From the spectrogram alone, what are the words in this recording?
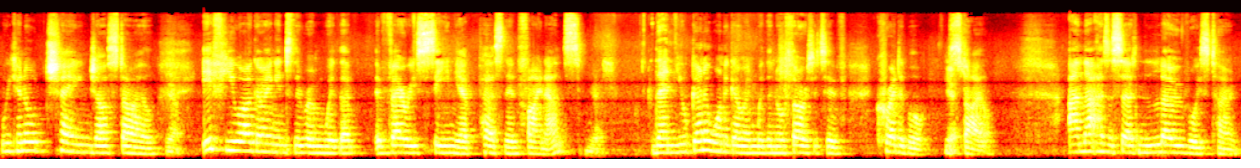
we can all change our style. Yeah. If you are going into the room with a, a very senior person in finance, Yes. then you're going to want to go in with an authoritative, credible Yes. style. And that has a certain low voice tone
